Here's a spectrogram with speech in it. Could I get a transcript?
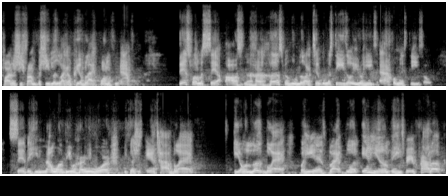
part of she's from, but she looked like a pure black woman from Africa. This woman said Austin, her husband, who looked like typical mestizo, even though he's Afro mestizo, said that he did not want to be with her anymore because she's anti-black. He don't look black, but he has black blood in him, and he's very proud of it.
